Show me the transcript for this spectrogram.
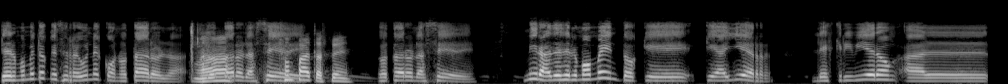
Desde el momento que se reúne con Otárola, Ah, Otárola sede, Son patas, pe. Otárola la sede. Mira, desde el momento que, que ayer le escribieron al,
